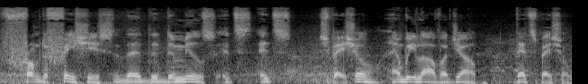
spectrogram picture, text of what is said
from the fishes, the, the, the meals, it's, it's special. And we love our job. That's special.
